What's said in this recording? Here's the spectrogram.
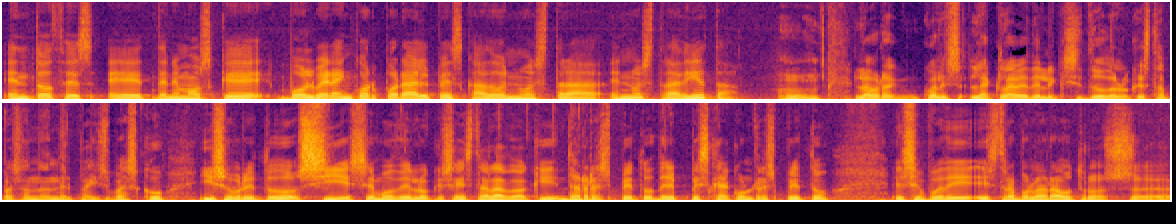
Entonces, eh, tenemos que volver a incorporar el pescado en nuestra, en nuestra dieta. Laura, ¿cuál es la clave del éxito de lo que está pasando en el País Vasco? Y sobre todo, si ese modelo que se ha instalado aquí, de respeto, de pesca con respeto, eh, se puede extrapolar a, otros, eh,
